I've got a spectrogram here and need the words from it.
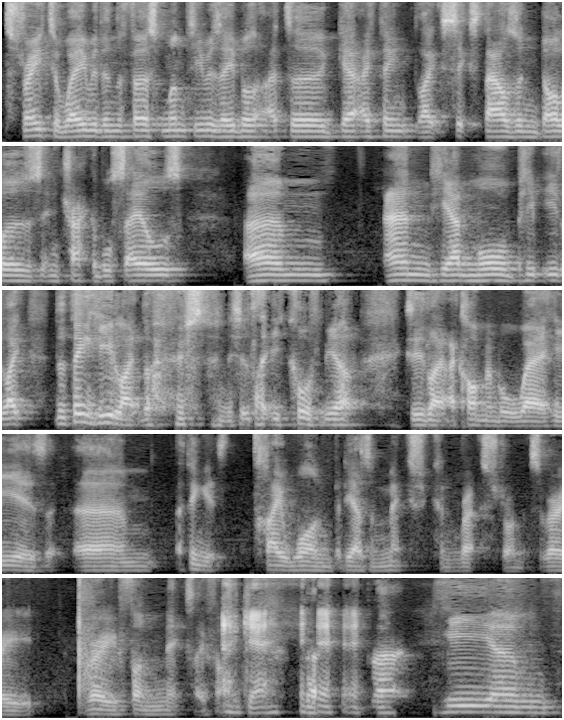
straight away, within the first month, he was able to get, I think, like six thousand dollars in trackable sales. Um, and he had more people. Like the thing he liked the most, and is like he called me up because he's like, I can't remember where he is. Um, I think it's Taiwan, but he has a Mexican restaurant. It's a very, very fun mix. I found. Okay. But he um,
